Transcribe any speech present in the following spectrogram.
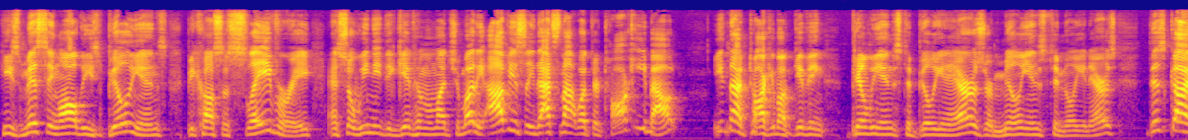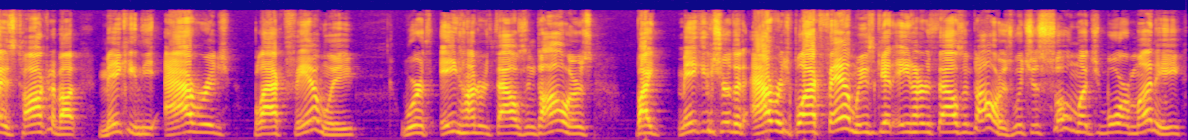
He's missing all these billions because of slavery. And so we need to give him a bunch of money. Obviously, that's not what they're talking about. He's not talking about giving billions to billionaires or millions to millionaires. This guy is talking about making the average black family worth $800,000 by making sure that average black families get $800,000, which is so much more money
